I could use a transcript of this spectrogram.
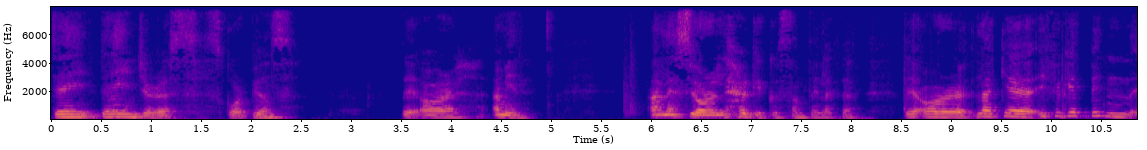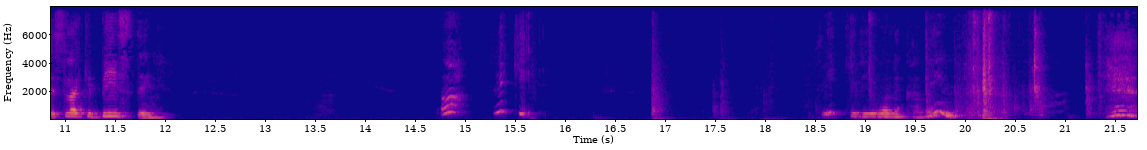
da dangerous scorpions. They are I mean unless you're allergic or something like that they are like a, if you get bitten it's like a bee sting. Ah Ricky! Ricky do you want to come in? Yeah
